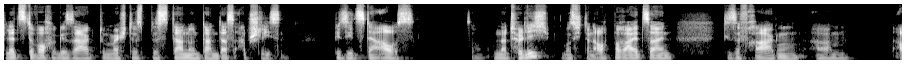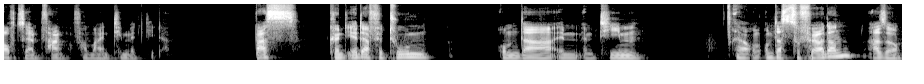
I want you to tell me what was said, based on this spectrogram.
letzte Woche gesagt, du möchtest bis dann und dann das abschließen. Wie sieht's da aus? So, und natürlich muss ich dann auch bereit sein, diese Fragen ähm, auch zu empfangen von meinen Teammitgliedern. Was könnt ihr dafür tun, um da im, im Team, äh, um, um das zu fördern? Also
